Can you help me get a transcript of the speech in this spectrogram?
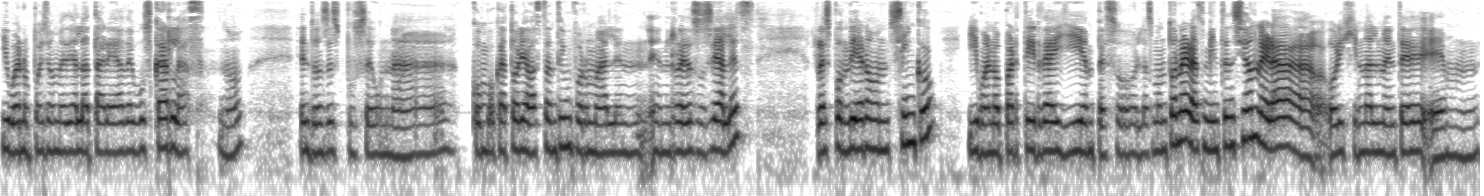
y bueno, pues yo me di a la tarea de buscarlas, ¿no? Entonces puse una convocatoria bastante informal en, redes sociales, respondieron cinco y bueno, a partir de allí empezó Las Montoneras. Mi intención era originalmente... Eh,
